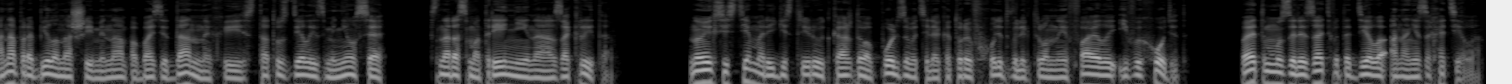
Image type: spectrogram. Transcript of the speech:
Она пробила наши имена по базе данных, и статус дела изменился с на рассмотрении на «закрыто». Но их система регистрирует каждого пользователя, который входит в электронные файлы и выходит, поэтому залезать в это дело она не захотела.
